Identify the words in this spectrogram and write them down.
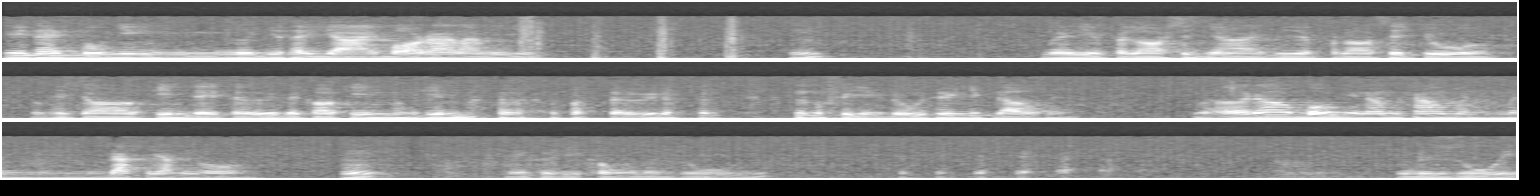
Khi thế bộ nhiên người như thầy dạy bỏ ra làm cái gì? Ừ? bây giờ phải lo sinh nhai bây giờ phải lo xây chùa rồi phải cho kiếm đệ tử phải coi kiếm không kiếm phật tử nữa. Nó phiền đủ thứ nhức đầu hết. Ở đó bốn mươi năm sau mình mình đắc giác ngộ. Ừ? Mấy cái gì không có nên dối. Đừng nên dối.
